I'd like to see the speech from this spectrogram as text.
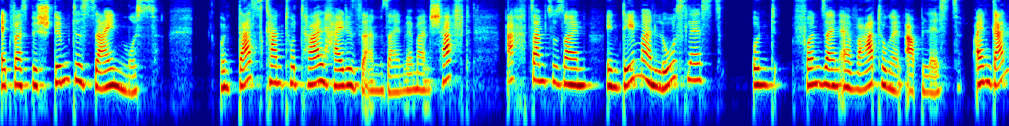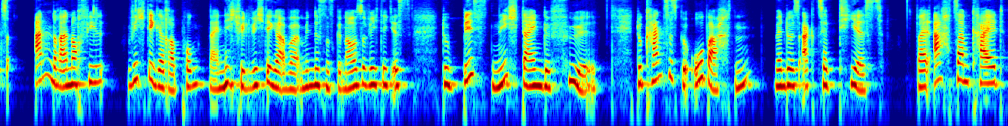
etwas Bestimmtes sein muss. Und das kann total heilsam sein, wenn man schafft, achtsam zu sein, indem man loslässt und von seinen Erwartungen ablässt. Ein ganz anderer, noch viel wichtigerer Punkt, nein, nicht viel wichtiger, aber mindestens genauso wichtig ist, du bist nicht dein Gefühl. Du kannst es beobachten, wenn du es akzeptierst, weil Achtsamkeit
